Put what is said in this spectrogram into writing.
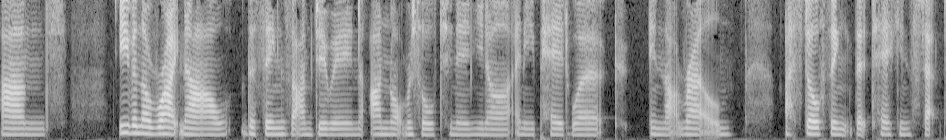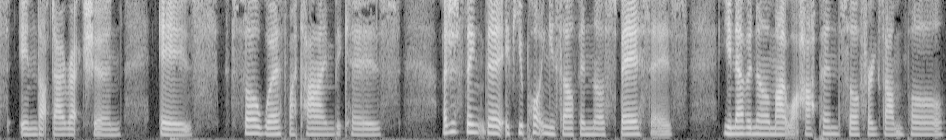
And even though right now the things that I'm doing are not resulting in, you know, any paid work in that realm, I still think that taking steps in that direction is so worth my time because I just think that if you're putting yourself in those spaces, you never know might what happens. So for example,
